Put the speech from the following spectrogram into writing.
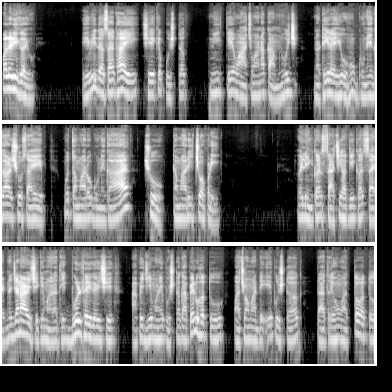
પલળી ગયું. એવી દશા થઈ છે કે પુસ્તકની કે વાંચવાના કામનું જ નથી રહ્યું. હું ગુનેગાર છું સાહેબ. હું તમારો ગુનેગાર છું, તમારી ચોપડી. હવે લિંકન સાચી હકીકત સાહેબને જણાવે છે કે મારાથી એક ભૂલ થઈ ગઈ છે. આપે જે મને પુસ્તક આપેલું હતું, વાંચવા માટે એ પુસ્તક રાત્રે હું વાંચતો હતો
